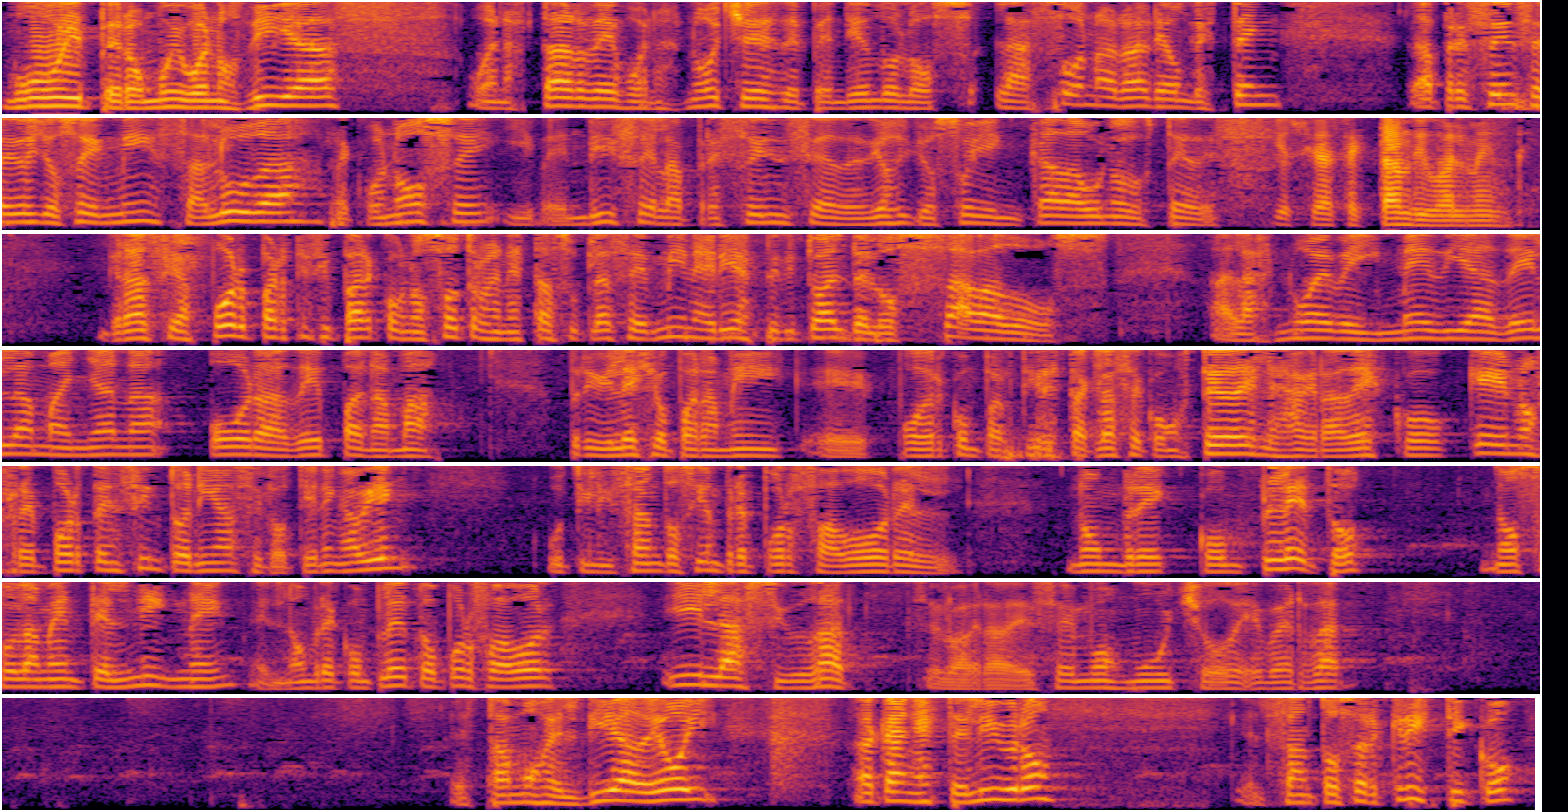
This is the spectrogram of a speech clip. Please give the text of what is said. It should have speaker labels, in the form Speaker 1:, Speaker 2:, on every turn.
Speaker 1: Muy, pero muy buenos días, buenas tardes, buenas noches, dependiendo los, la zona horaria donde estén. La presencia de Dios yo soy en mí saluda, reconoce y bendice la presencia de Dios yo soy en cada uno de ustedes.
Speaker 2: Yo estoy aceptando igualmente.
Speaker 1: Gracias por participar con nosotros en esta su clase de minería espiritual de los sábados a las nueve y media de la mañana hora de Panamá privilegio para mí eh, poder compartir esta clase con ustedes. Les agradezco que nos reporten sintonía si lo tienen a bien, utilizando siempre por favor el nombre completo, no solamente el nickname, el nombre completo por favor, y la ciudad. Se lo agradecemos mucho, de verdad. Estamos el día de hoy acá en este libro, El Santo Ser Crístico,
